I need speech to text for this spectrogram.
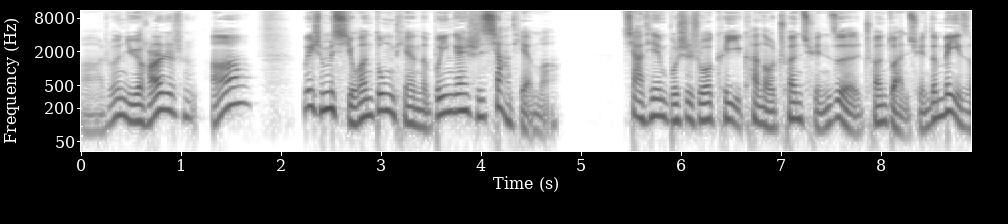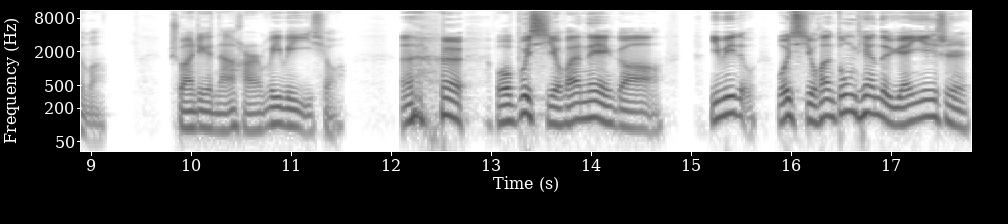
啊，说女孩就是啊，为什么喜欢冬天呢？不应该是夏天吗？夏天不是说可以看到穿裙子、穿短裙的妹子吗？说完，这个男孩微微一笑，嗯，我不喜欢那个，因为我喜欢冬天的原因是，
